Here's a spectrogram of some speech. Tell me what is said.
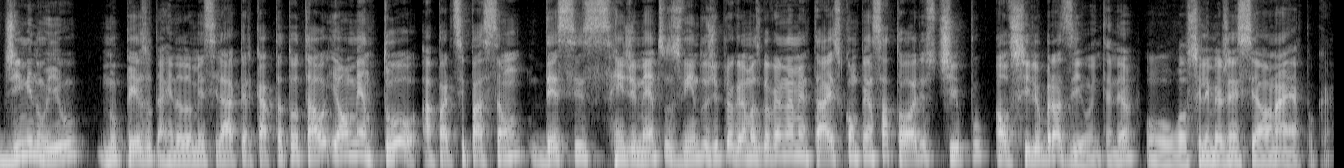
diminuiu no peso da renda domiciliar per capita total e aumentou a participação desses rendimentos vindos de programas governamentais compensatórios, tipo Auxílio Brasil, entendeu? Ou auxílio emergencial na época.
